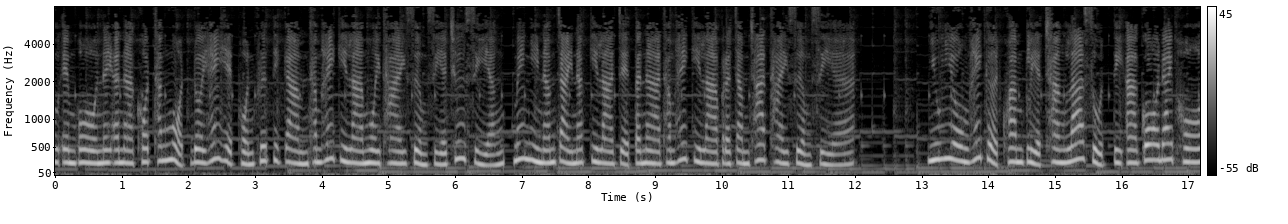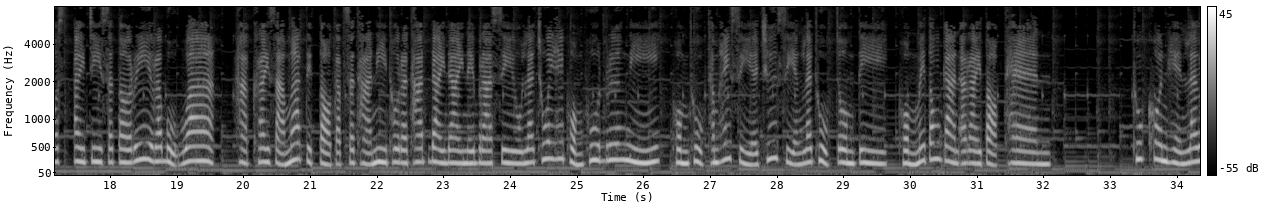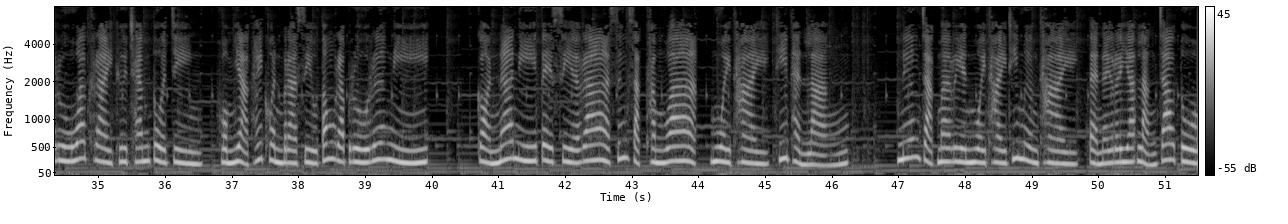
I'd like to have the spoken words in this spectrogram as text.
WMO ในอนาคตทั้งหมด โดยให้เหตุผลพฤติกรรมทำให้กีฬามวยไทยเสื่อมเสียชื่อเสียง ไม่มีน้ำใจนักกีฬาเจตนาทำให้กีฬาประจำชาติไทยเสื่อมเสียยุยงให้เกิดความเกลียดชังล่าสุดติอาโกได้โพสต์ไอจีสตอรี่ระบุว่า หากใครสามารถติดต่อกับสถานีโทรทัศน์ใด ๆ ในบราซิล และช่วยให้ผมพูดเรื่องนี้ ผมถูกทำให้เสียชื่อเสียงและถูกโจมตี ผมไม่ต้องการอะไรตอบแทน ทุกคนเห็นและรู้ว่าใครคือแชมป์ตัวจริง ผมอยากให้คนบราซิลต้องรับรู้เรื่องนี้ ก่อนหน้านี้เตเซียร่าซึ่งสักคำว่า มวยไทยที่แผ่นหลัง เนื่องจากมาเรียนมวยไทยที่เมืองไทย แต่ในระยะหลังเจ้าตัว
